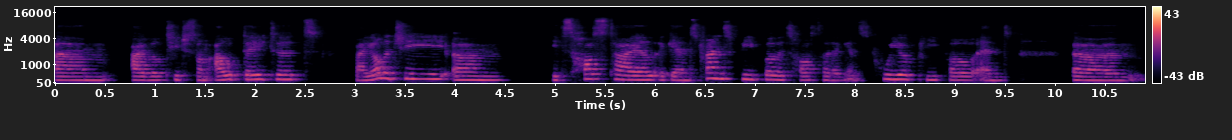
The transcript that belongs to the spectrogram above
um, I will teach some outdated biology. Um, it's hostile against trans people, it's hostile against queer people, and um,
